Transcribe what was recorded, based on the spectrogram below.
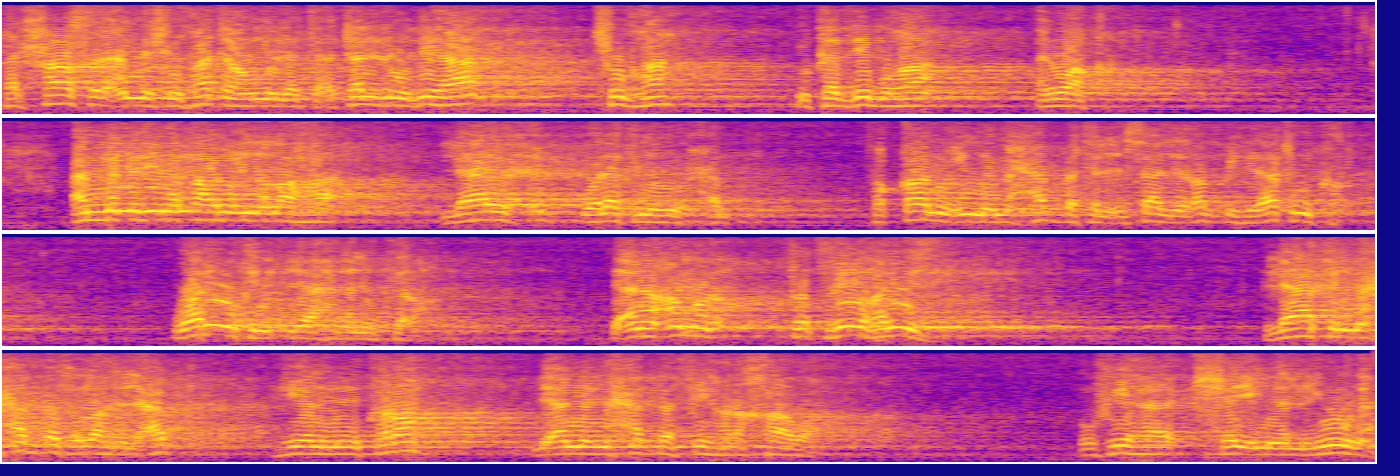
فالحاصل أن شبهتهم التي اعتلوا بها شبهة يكذبها الواقع. أما الذين قالوا إن الله لا يحب ولكنه يحب فقالوا إن محبة الإنسان لربه لا تنكر ولا يمكن لأحد أن ينكره لأنها أمر فطري غريزي لكن محبة الله للعبد هي المنكرة لأن المحبة فيها رخاوة. وفيها شيء من الليونة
